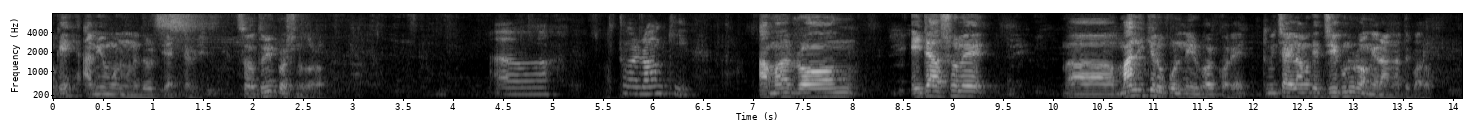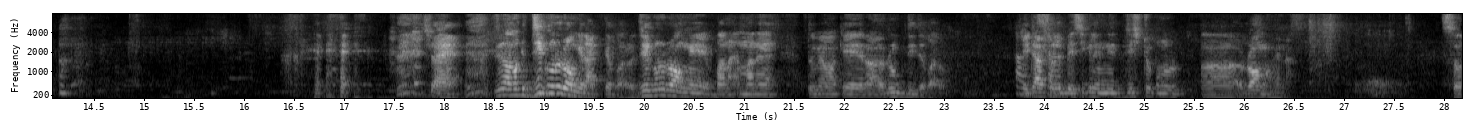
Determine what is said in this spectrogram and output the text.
ওকে আমিও মনে মনে ধরছি একটা বিষয়। সো তুমি প্রশ্ন করো। তোমার রং কি? আমার রং এটা আসলে মালিকের উপর নির্ভর করে। তুমি চাইলে আমাকে যে কোনো রঙে রাঙাতে পারো। হ্যাঁ তুমি আমাকে যে কোনো রঙে রাখতে পারো। যে কোনো রঙে বানা মানে তুমি আমাকে রূপ দিতে পারো। এটা আচ্ছা। আসলে বেসিক্যালি নির্দিষ্ট কোনো রং হয় না। সো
